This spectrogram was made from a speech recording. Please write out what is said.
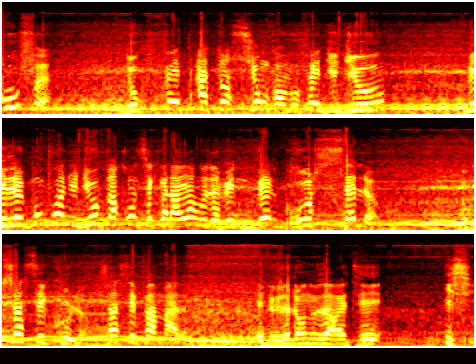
ouf. Donc faites attention quand vous faites du duo. Mais le bon point du duo par contre c'est qu'à l'arrière vous avez une belle grosse selle. Donc ça c'est cool, ça c'est pas mal. Et nous allons nous arrêter ici.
